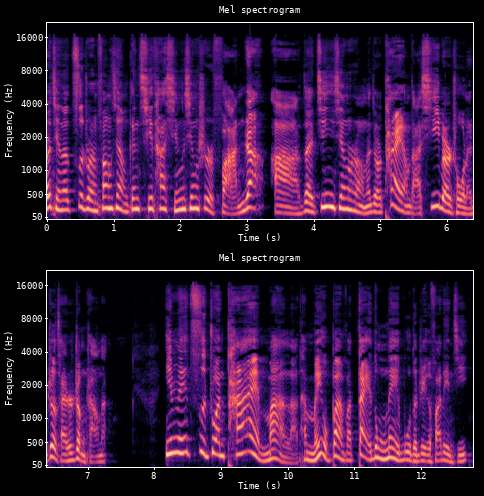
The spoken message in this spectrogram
而且呢，自转方向跟其他行星是反着啊，在金星上呢，就是太阳打西边出来，这才是正常的。因为自转太慢了，它没有办法带动内部的这个发电机，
